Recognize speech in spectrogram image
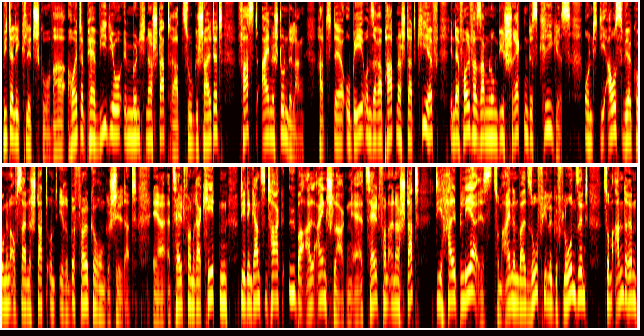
Vitali Klitschko war heute per Video im Münchner Stadtrat zugeschaltet. Fast eine Stunde lang hat der OB unserer Partnerstadt Kiew in der Vollversammlung die Schrecken des Krieges und die Auswirkungen auf seine Stadt und ihre Bevölkerung geschildert. Er erzählt von Raketen, die den ganzen Tag überall einschlagen. Er erzählt von einer Stadt, die halb leer ist. Zum einen, weil so viele geflohen sind, zum anderen,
